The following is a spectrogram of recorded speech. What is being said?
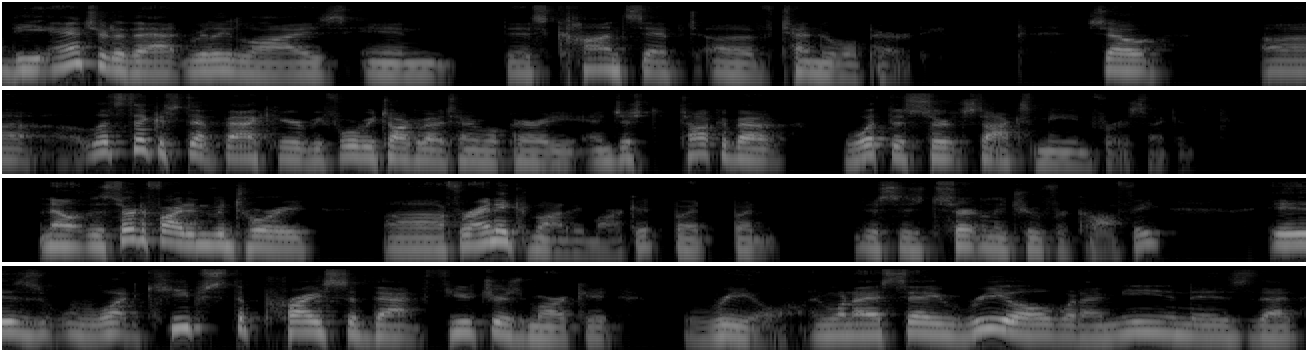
the answer to that really lies in this concept of tenderable parity. So uh, let's take a step back here before we talk about tenderable parity and just talk about what the cert stocks mean for a second. Now, the certified inventory uh, for any commodity market, but but this is certainly true for coffee, is what keeps the price of that futures market real. And when I say real, what I mean is that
